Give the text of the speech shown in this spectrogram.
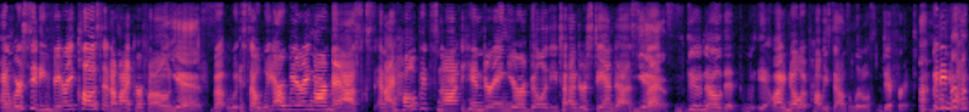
and we're sitting very close at a microphone. Yes. But we, so we are wearing our masks, and I hope it's not hindering your ability to understand us. Yes. But do know that we- I know it probably sounds a little different. But anyway,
